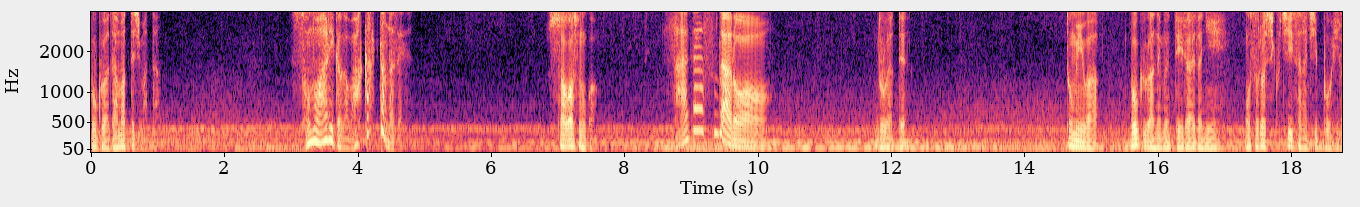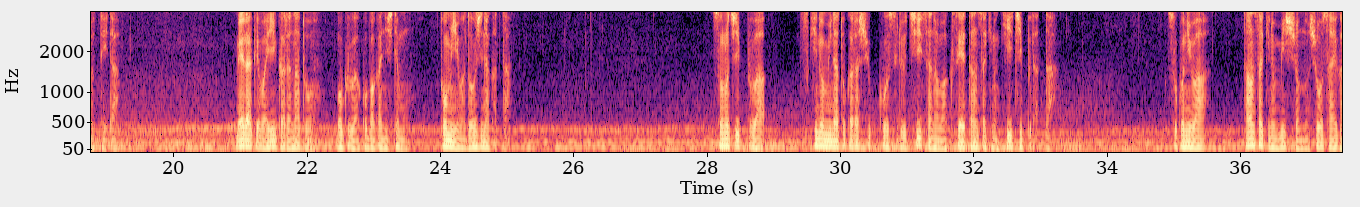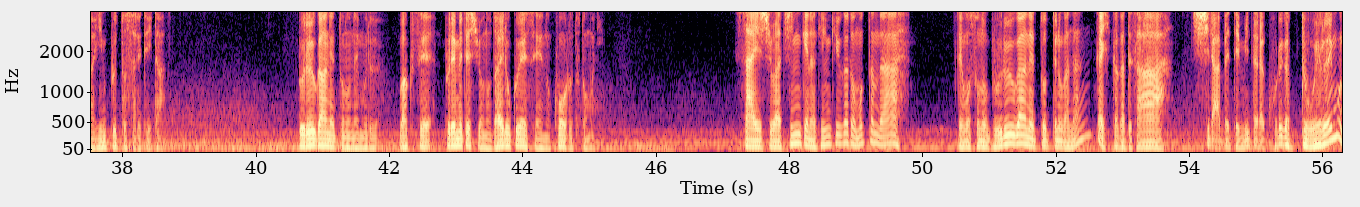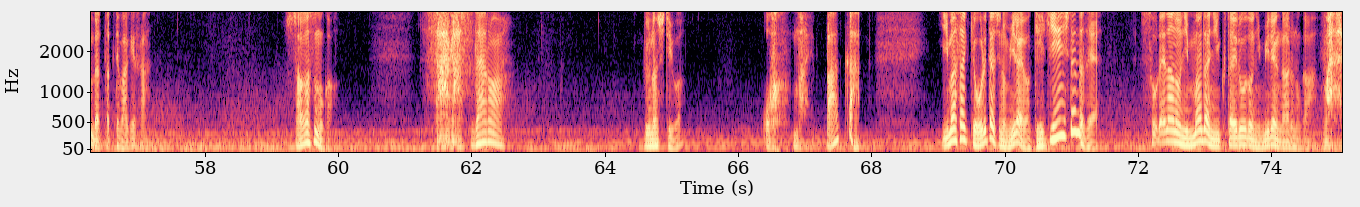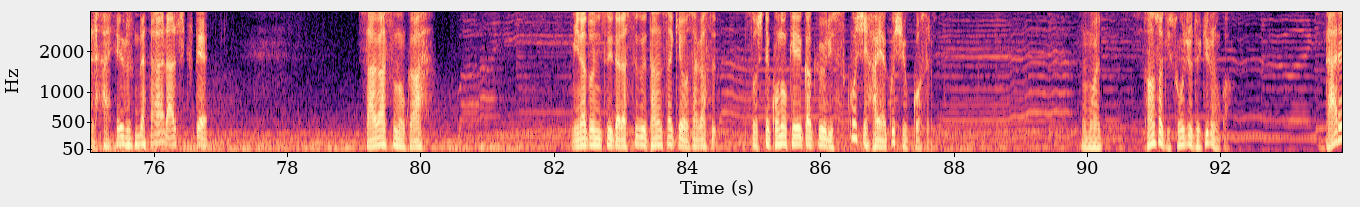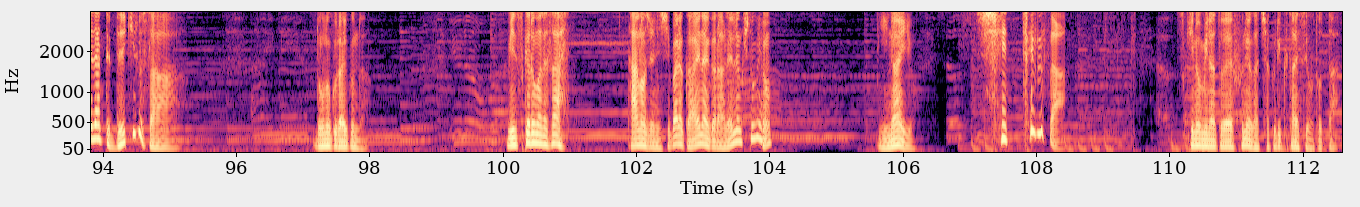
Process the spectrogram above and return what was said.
僕は黙ってしまった。そのありかが分かったんだぜ。探すのか？探すだろう。どうやって？トミーは僕が眠っている間に恐ろしく小さなチップを拾っていた。目だけはいいからなと僕が小バカにしてもトミーは動じなかった。そのチップは月の港から出港する小さな惑星探査機のキーチップだった。そこには探査機のミッションの詳細がインプットされていた。ブルーガーネットの眠る惑星プレメテシオの第6衛星の航路とともに。最初はちんけな研究かと思ったんだ。でもそのブルーガーネットってのがなんか引っかかってさ。調べてみたらこれがどえらいもんだったってわけさ。探すのか？探すだろ。ルナシティは？お前バカ。今さっき俺たちの未来は激変したんだぜ。それなのにまだ肉体労働に未練があるのか。笑えるならしくて。探すのか？港に着いたらすぐ探査機を探す。そしてこの計画より少し早く出港する。お前探査機操縦できるのか？誰だってできるさ。どのくらい行くんだ？見つかるまでさ彼女にしばらく会えないから連絡しとけよ。いないよ。知ってるさ。月の港へ船が着陸態勢をとった。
